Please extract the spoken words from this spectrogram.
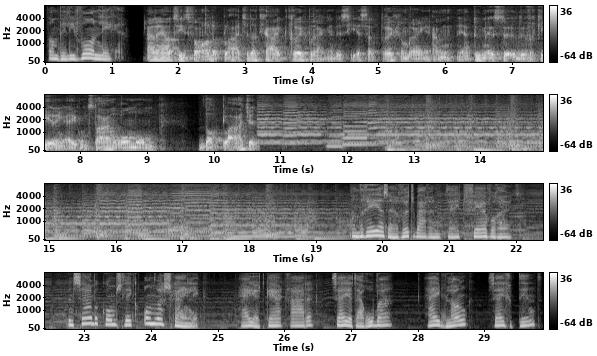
van Billy Vaughan liggen. En hij had zoiets van, oh dat plaatje, dat ga ik terugbrengen. Dus hij is dat terug gaan brengen. En ja, toen is de, de verkering eigenlijk ontstaan rondom dat plaatje. Andreas en Rut waren hun tijd ver vooruit. Hun samenkomst leek onwaarschijnlijk. Hij uit Kerkrade, zij uit Aruba, hij blank, zij getint.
